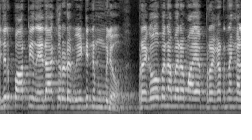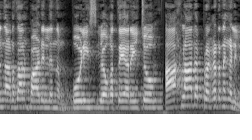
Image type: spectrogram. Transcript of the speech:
എതിർ പാർട്ടി നേതാക്കളുടെ വീട്ടിന് മുമ്പിലോ പ്രകോപനപരമായ പ്രകടനങ്ങൾ നടത്താൻ പാടില്ലെന്നും പോലീസ് യോഗത്തെ അറിയിച്ചു. ആഹ്ലാദ പ്രകടനങ്ങളിൽ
